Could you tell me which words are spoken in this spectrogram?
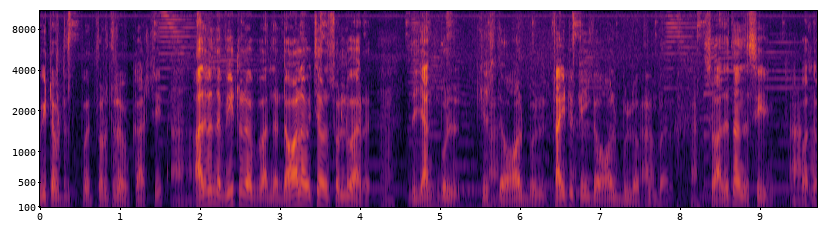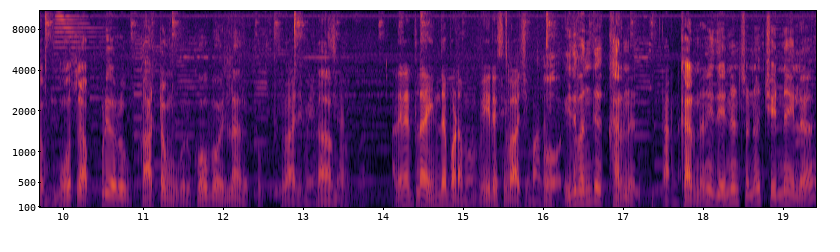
வீட்டை விட்டு துரத்துற காட்சி. அதில் இந்த வீட்டில் அந்த டாலை வச்சு அவர் சொல்லுவார். The young bull kills the old bull try to kill the old bull அப்படிம்பாரு. ஸோ அதுதான் அந்த சீன் அப்போ அந்த முகத்தில் அப்படி ஒரு காட்டம் ஒரு கோபம் எல்லாம் இருக்கும். சிவாஜி மேல. ஆமாம் அதே நேரத்துல இந்த படமும் வீர சிவாஜி ஓ மாதிரி இது வந்து கர்ணன். கர்ணன். கர்ணன். இது என்னன்னு சொன்னால் சென்னையில்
